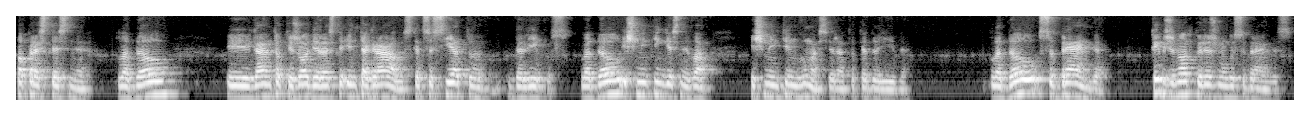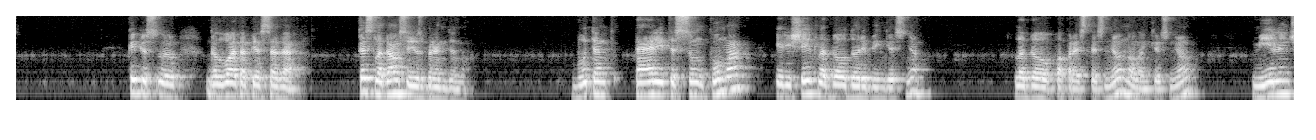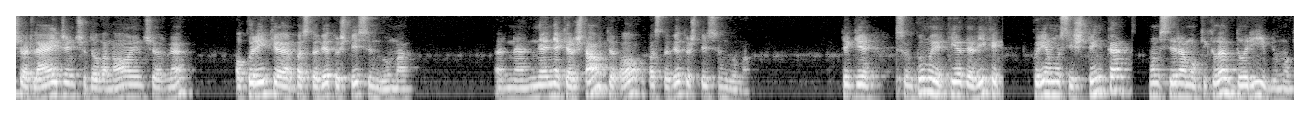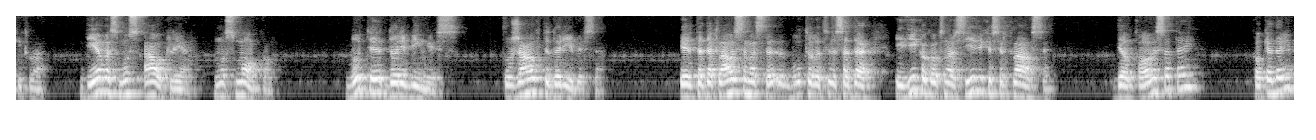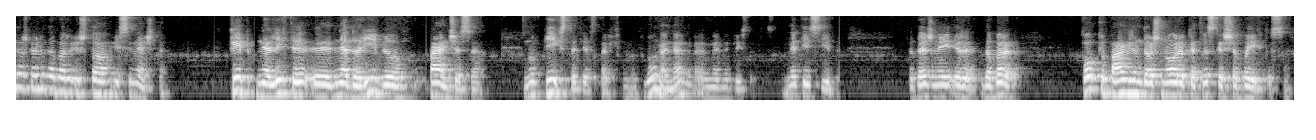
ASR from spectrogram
paprastesni, labiau, galim tokį žodį rasti, integralus, kad susijėtų dalykus, labiau išmintingesni, va, išmintingumas yra tokia darybė. Labiau subrendę. Kaip žinot, kuris žmogus subrendęs? Kaip jūs galvojate apie save? Kas labiausiai jūs brandino? būtent pereiti sunkumą ir išeiti labiau dorybingesniu, labiau paprastesniu, nuolankesniu, mylinčiu, atleidžiančiu, dovanojančiu, ar ne? O kur reikia pastovėti už teisingumą, ar ne? Ne, ne kerštauti, o pastovėti už teisingumą. Taigi sunkumai ir tie dalykai, kurie mus ištinka, mums yra mokykla, darybių mokykla. Dievas mus auklėja, mus moko būti darybingais, užaukti darybėse. Ir tada klausimas būtų visada, įvyko koks nors įvykis ir klausi, dėl ko visą tai, kokią darybę aš galiu dabar iš to įsinešti. Kaip nelikti e, nedarybių pančiose. Nu, pykstatės, tarkim. Būna, ne, ne, nepykstatės. Neteisybė. Tada, žinai, ir dabar kokiu pagrindu aš noriu, kad viskas čia baigtųsi.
